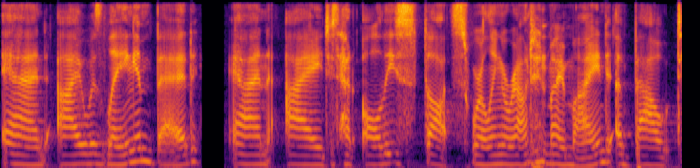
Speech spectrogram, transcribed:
and I was laying in bed and I just had all these thoughts swirling around in my mind about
